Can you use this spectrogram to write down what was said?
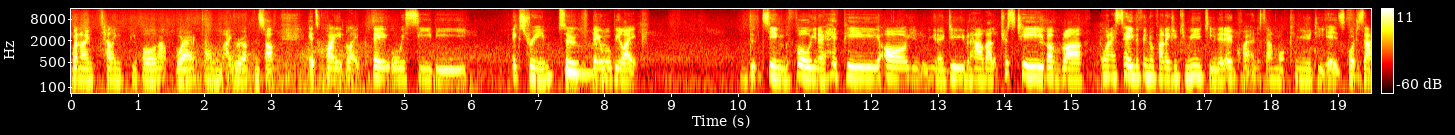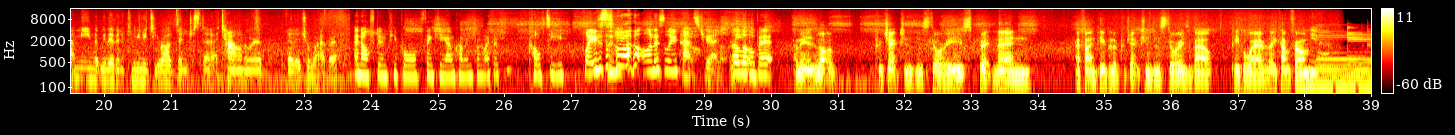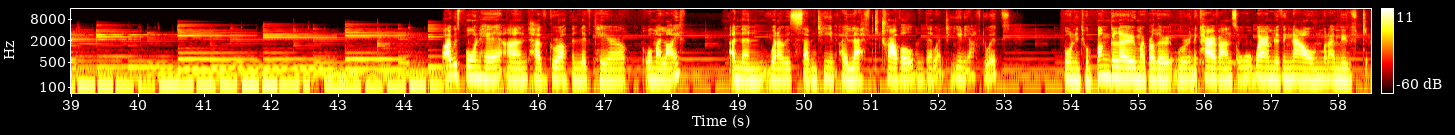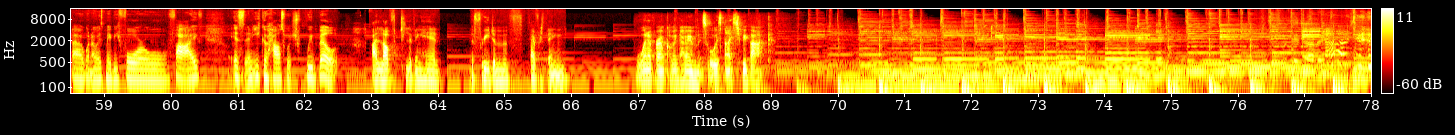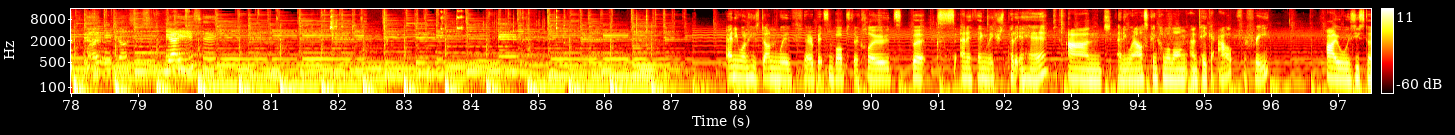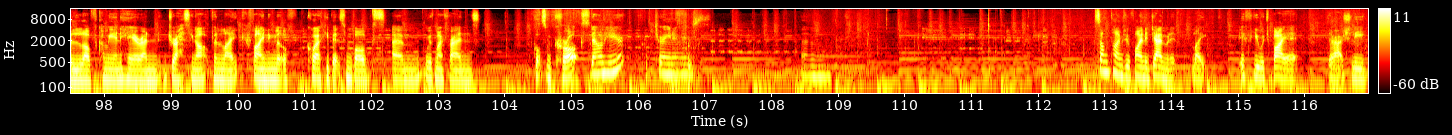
when I'm telling people about where um, I grew up and stuff, it's quite like they always see the extreme. So they will be like th- seeing the full, you know, hippie. Oh, you, you know, do you even have electricity? Blah blah blah. When I say the Findhorn Foundation community, they don't quite understand what community is. What does that mean that we live in a community rather than just a, a town or a village or whatever? And often people thinking I'm coming from like a culty place, honestly, That's true. Actually. a little bit. I mean, there's a lot of projections and stories, but then I find people have projections and stories about people wherever they come from. Yeah. I was born here and have grew up and lived here all my life. And then when I was 17, I left to travel and then went to uni afterwards. Born into a bungalow, my brother were in a caravan. So where I'm living now and when I moved uh, when I was maybe four or five is an eco house which we built. I loved living here, the freedom of everything. Whenever I'm coming home, it's always nice to be back. Anyone who's done with their bits and bobs, their clothes, books, anything, they just put it in here and anyone else can come along and take it out for free. I always used to love coming in here and dressing up and like finding little quirky bits and bobs um, with my friends. Got some Crocs down here, trainers. Um, sometimes you'll find a gem and it like if you were to buy it they're actually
